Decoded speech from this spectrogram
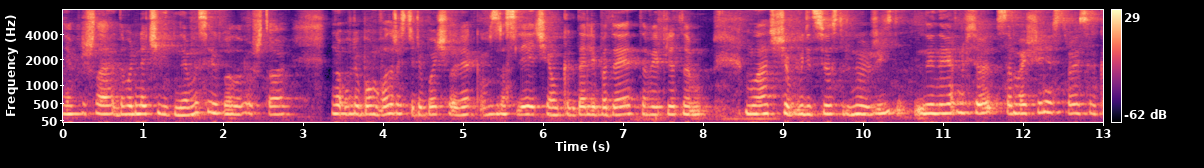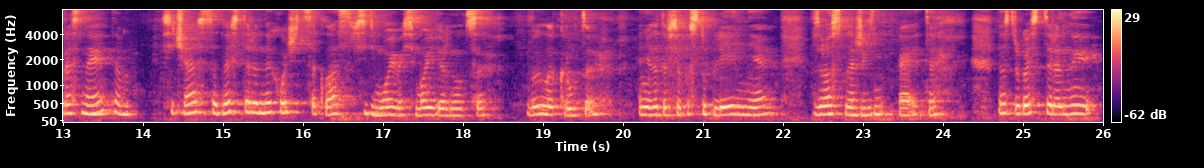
мне пришла довольно очевидная мысль в голову, что ну, в любом возрасте любой человек взрослее, чем когда-либо до этого, и при этом младше, чем будет всю остальную жизнь. Ну и, наверное, все самоощущение строится как раз на этом. Сейчас, с одной стороны, хочется класс в седьмой, восьмой вернуться. Было круто. А не вот это все поступление, взрослая жизнь какая-то. Но, с другой стороны,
